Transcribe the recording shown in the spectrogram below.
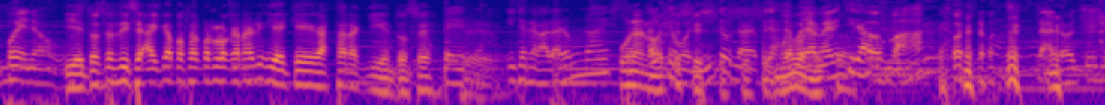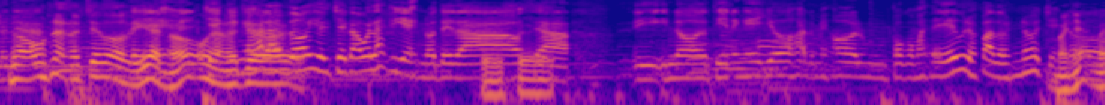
Bueno, Y entonces dice, hay que apostar por los canarios y hay que gastar aquí. Entonces, eh, ¿y te regalaron una vez? Una Ay, noche, qué sí, bonito. sí, una- sí, sí, pues te podían haber estirado más. Dos noches, una noche. No, una noche, dos días, ¿no? El check-in a las dos- 2 y el check-out a las 10. No te da, Sí, sí. o sea... Y, no tienen ellos a lo mejor un poco más de euros para dos noches. Mañana, no, ma-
